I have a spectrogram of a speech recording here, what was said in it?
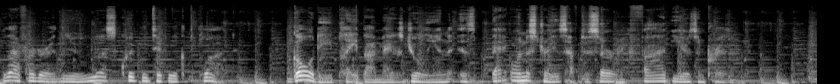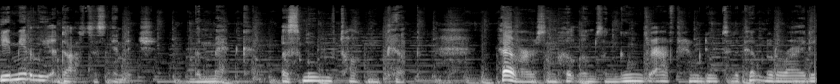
Without further ado, let's quickly take a look at the plot. Goldie, played by Max Julien, is back on the streets after serving five years in prison. He immediately adopts this image, the Mack, a smooth talking pimp. However, some hoodlums and goons are after him due to the pimp notoriety,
